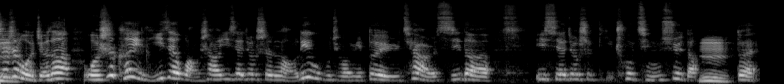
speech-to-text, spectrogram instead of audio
就是我觉得我是可以理解网上一些就是老利物浦球迷对于切尔西的一些就是抵触情绪的。嗯，对，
